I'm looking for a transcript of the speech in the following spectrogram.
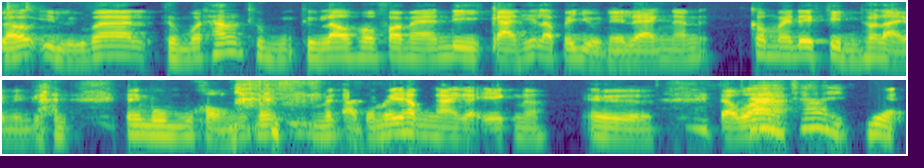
แล้วอีกหรือว่าถึงว่าถ้าถึงถึงเรา performance ดีการที่เราไปอยู่ในแรงนั้น ก็ไม่ได้ฟินเท่าไหร่เหมือนกัน ในมุมของมันมันอาจจะไม่ได้ทำงานกับ X เนอะเออ แต่ว่าใช่ใช่เนี่ย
